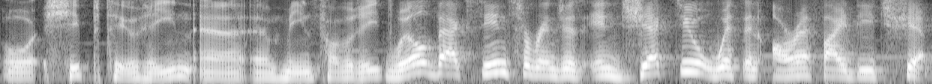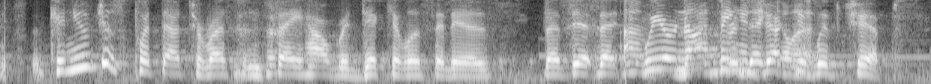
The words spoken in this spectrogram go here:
Och chipteorin är min favorit. Will vaccine syringes inject you with an RFID chip? Can you just put that to rest and say how ridiculous it is that, that um, we are not being ridiculous. injected with chips?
